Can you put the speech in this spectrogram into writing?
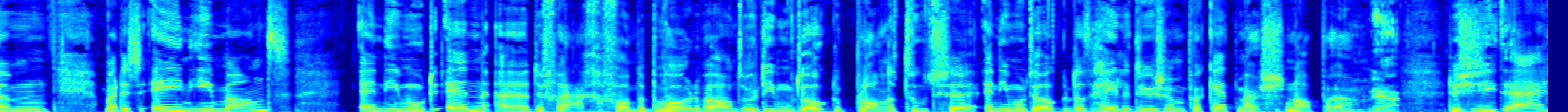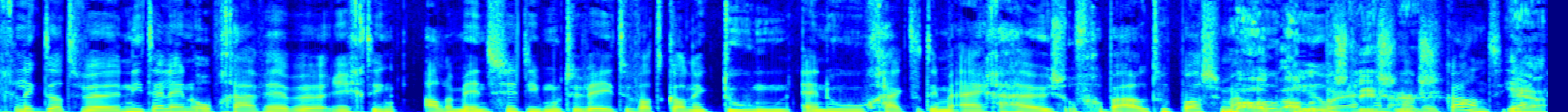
Um, maar er is één iemand en die moet en uh, de vragen van de bewoner beantwoorden... die moet ook de plannen toetsen... en die moet ook dat hele duurzame pakket maar snappen. Ja. Dus je ziet eigenlijk dat we niet alleen een opgave hebben richting alle mensen. Die moeten weten wat kan ik doen en hoe ga ik dat in mijn eigen huis of gebouw toepassen. Maar, ook, heel erg aan de andere kant. Ja.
